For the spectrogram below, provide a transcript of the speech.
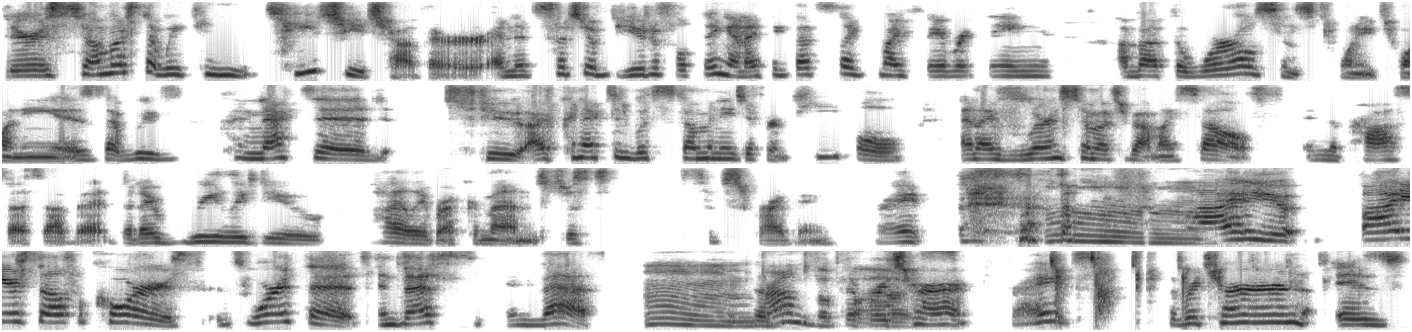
there is so much that we can teach each other. And it's such a beautiful thing. And I think that's like my favorite thing about the world since 2020 is that we've connected to, I've connected with so many different people and I've learned so much about myself in the process of it that I really do highly recommend just subscribing, right? Mm. buy you buy yourself a course. It's worth it. Invest, invest. Mm, the, round of applause. The return, right? The return is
